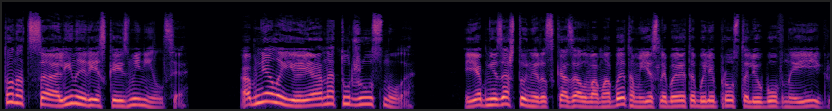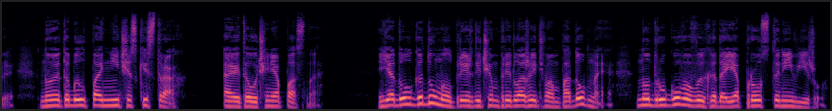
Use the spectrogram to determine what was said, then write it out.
Тон отца Алины резко изменился. Обнял ее, и она тут же уснула. Я бы ни за что не рассказал вам об этом, если бы это были просто любовные игры, но это был панический страх, а это очень опасно. Я долго думал, прежде чем предложить вам подобное, но другого выхода я просто не вижу.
